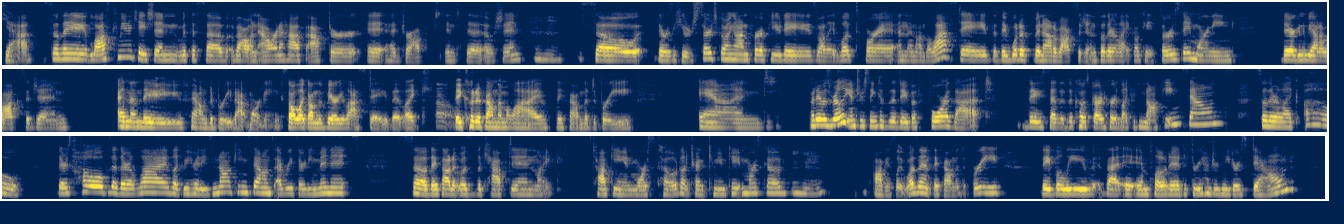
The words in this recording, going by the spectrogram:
Yeah. So they lost communication with the sub about an hour and a half after it had dropped into the ocean. hmm So there was a huge search going on for a few days while they looked for it. And then on the last day that they would have been out of oxygen. So they're like, okay, Thursday morning, they're going to be out of oxygen. And then they found debris that morning. So like on the very last day that like Oh, they could have found them alive. They found the debris. And, but it was really interesting because the day before that, they said that the Coast Guard heard like knocking sounds. So they're like, oh, there's hope that they're alive. Like we hear these knocking sounds every 30 minutes. So they thought it was the captain like talking in Morse code, like trying to communicate in Morse code. hmm Obviously, it wasn't. They found the debris. They believe that it imploded 300 meters down.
